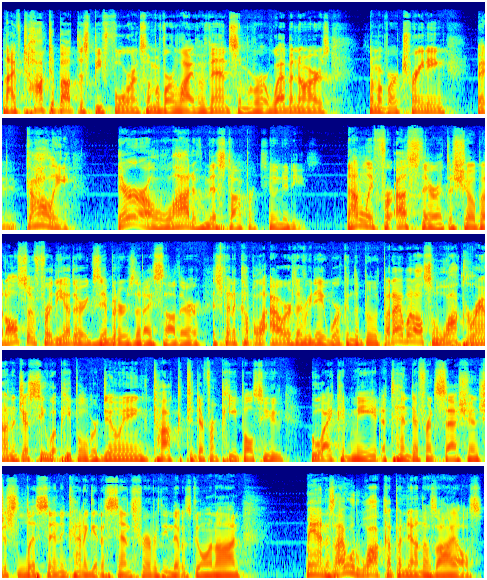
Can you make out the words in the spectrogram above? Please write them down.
and I've talked about this before in some of our live events, some of our webinars, some of our training, but golly, there are a lot of missed opportunities. Not only for us there at the show, but also for the other exhibitors that I saw there. I spent a couple of hours every day working the booth, but I would also walk around and just see what people were doing, talk to different people, see who I could meet, attend different sessions, just listen and kind of get a sense for everything that was going on. Man, as I would walk up and down those aisles,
